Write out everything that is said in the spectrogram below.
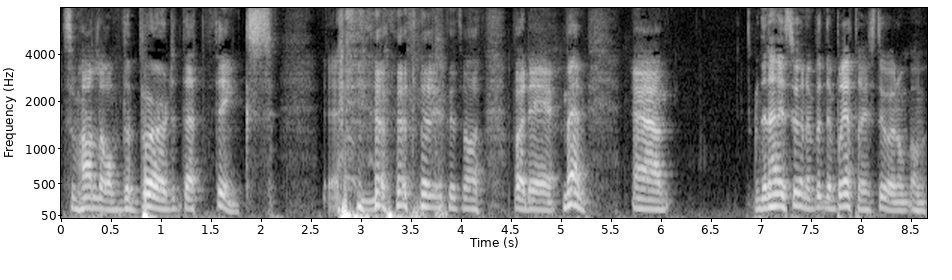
Som handlar om The Bird That Thinks. Jag vet inte riktigt vad, vad det är. Men eh, Den här historien den berättar historien om, om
